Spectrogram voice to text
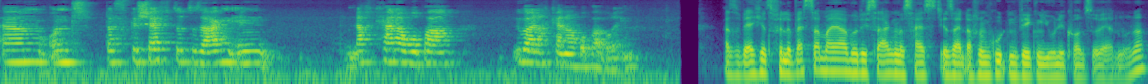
ähm, und das Geschäft sozusagen in, nach Kerneuropa, überall nach Kerneuropa bringen. Also wäre ich jetzt Philipp Westermeier, würde ich sagen, das heißt, ihr seid auf einem guten Weg, ein Unicorn zu werden, oder?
